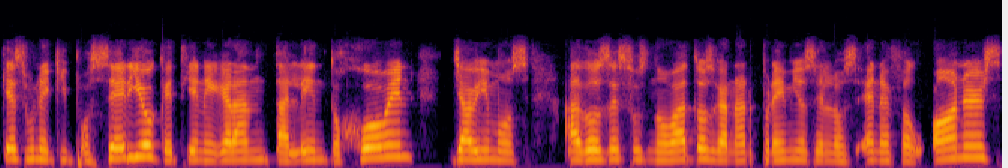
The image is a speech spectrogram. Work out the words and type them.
que es un equipo serio, que tiene gran talento joven. Ya vimos a dos de sus novatos ganar premios en los NFL Honors.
